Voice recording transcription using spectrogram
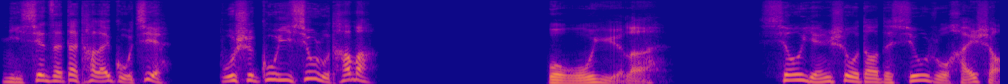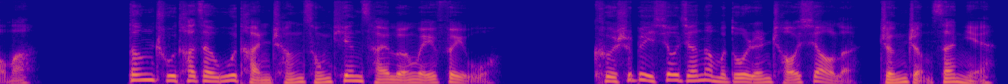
你现在带他来古界，不是故意羞辱他吗？我无语了，萧炎受到的羞辱还少吗？当初他在乌坦城从天才沦为废物，可是被萧家那么多人嘲笑了整整三年。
